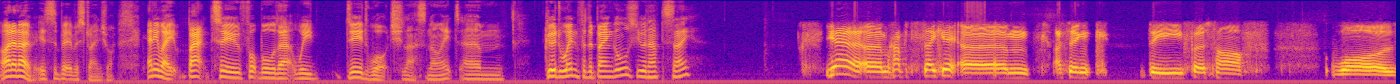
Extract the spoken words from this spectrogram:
I don't know. It's a bit of a strange one. Anyway, back to football that we did watch last night. Um, good win for the Bengals, you would have to say. Yeah, um, happy to take it. Um, I think the first half was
